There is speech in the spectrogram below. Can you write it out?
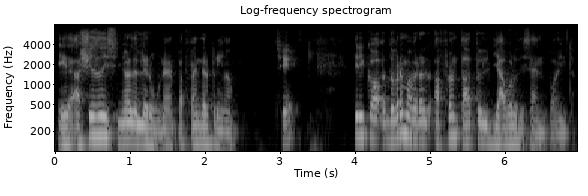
E Ascesa di Signore delle Rune, Pathfinder prima. Sì. Ti ricordo, dovremmo aver affrontato il diavolo di Sandpoint.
